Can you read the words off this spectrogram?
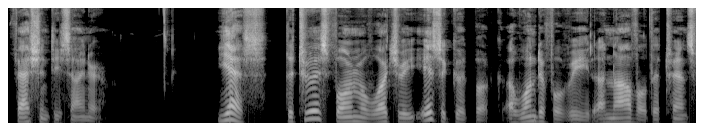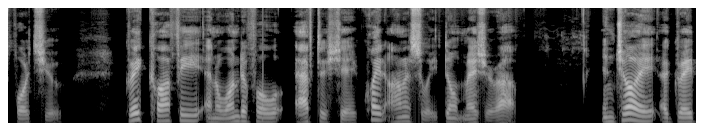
fashion designer. Yes, the truest form of luxury is a good book, a wonderful read, a novel that transports you. Great coffee and a wonderful aftershave, quite honestly, don't measure up. Enjoy a great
